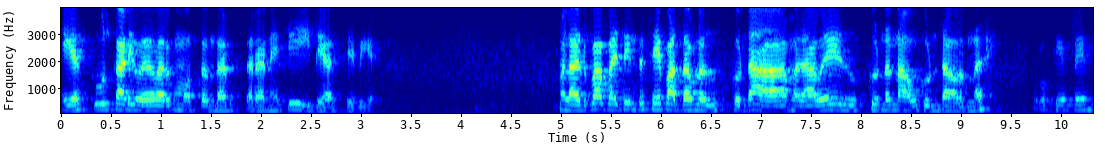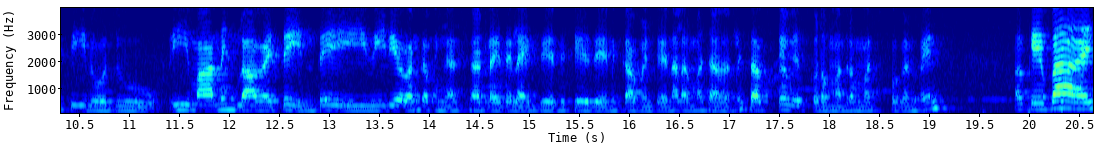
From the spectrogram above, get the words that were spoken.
ఇక స్కూల్ కాడికి పోయే వరకు మొత్తం తడుస్తారు అనేసి ఇటే వచ్చారు ఇక. మళ్ళీ అడిబాబు అయితే ఇంతసేపు అద్దంలో చూసుకుంటా మరి అవే చూసుకుంటా నవ్వుకుంటా ఉన్నది. ఓకే ఫ్రెండ్స్ ఈరోజు ఈ మార్నింగ్ బ్లాగ్ అయితే ఇంతే. ఈ వీడియో కనుక మీకు నచ్చినట్లయితే లైక్ చేయండి షేర్ చేయండి కామెంట్ చేయండి. అలాగే మా ఛానల్ని సబ్స్క్రైబ్ చేసుకోవడం మాత్రం మర్చిపోకండి ఫ్రెండ్స్. ఓకే బాయ్.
